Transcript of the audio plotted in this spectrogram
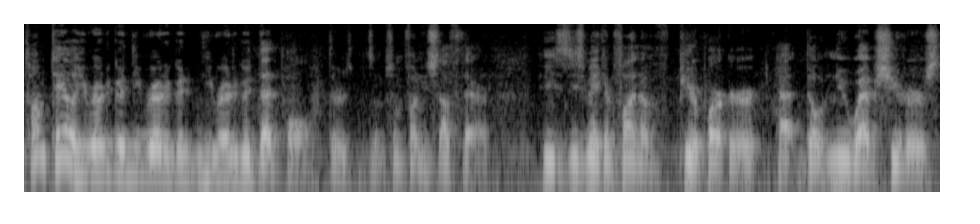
Tom Taylor, he wrote a good, he wrote a good, he wrote a good Deadpool. There's some, some funny stuff there. He's he's making fun of Peter Parker had built new web shooters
